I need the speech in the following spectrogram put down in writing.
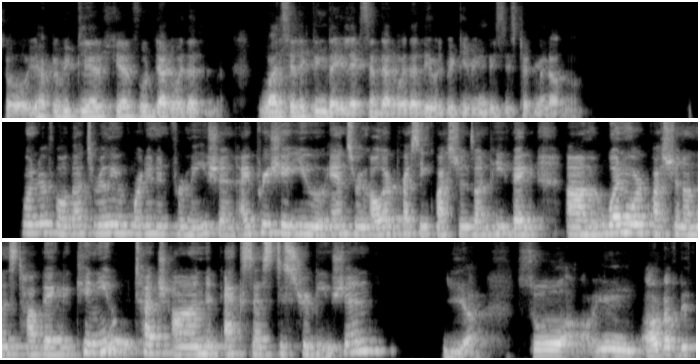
So you have to be clear, careful that whether while selecting the election that whether they will be giving this statement or not. Wonderful. That's really important information. I appreciate you answering all our pressing questions on PFIC. Um, one more question on this topic. Can you touch on excess distribution? Yeah. So uh, in out of the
